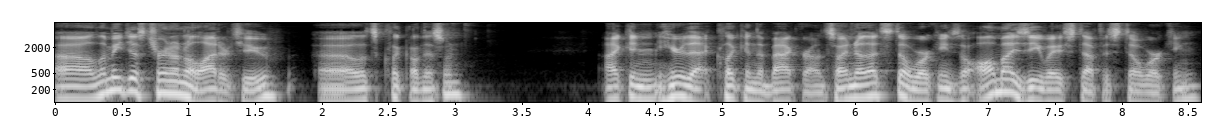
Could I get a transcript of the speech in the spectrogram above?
uh, let me just turn on a light or two. Uh, let's click on this one. I can hear that click in the background. So I know that's still working. So all my Z-Wave stuff is still working.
